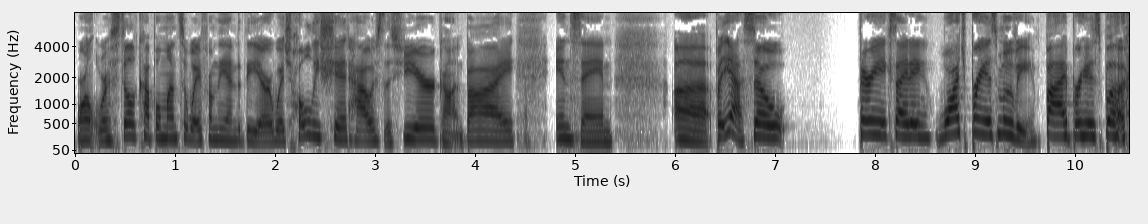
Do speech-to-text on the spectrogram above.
We're, we're still a couple months away from the end of the year. Which holy shit, how is this year gone by? Insane. Uh, but yeah, so very exciting. Watch Brea's movie, buy Brea's book,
